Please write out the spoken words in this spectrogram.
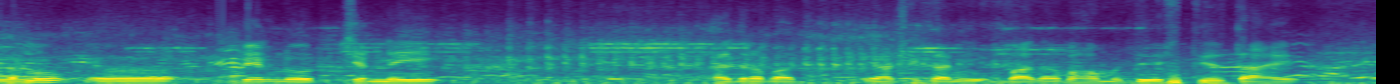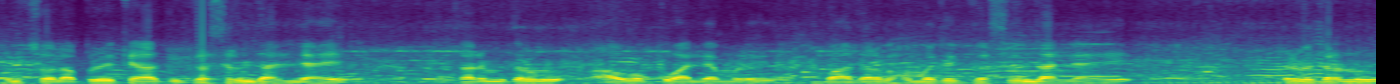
मित्रांनो बेंगलोर चेन्नई हैदराबाद या ठिकाणी बाजारभावामध्ये स्थिरता आहे. पण सोलापूर येथे आज घसरण झालेली आहे. कारण मित्रांनो आवक वाढल्यामुळे बाजारभावामध्ये घसरण झालेली आहे. तर मित्रांनो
